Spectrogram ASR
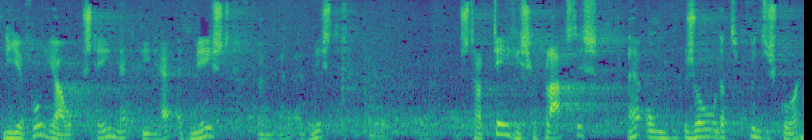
die je voor jouw steen legt, die hè, het meest, het meest strategisch geplaatst is hè, om zo dat punt te scoren.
